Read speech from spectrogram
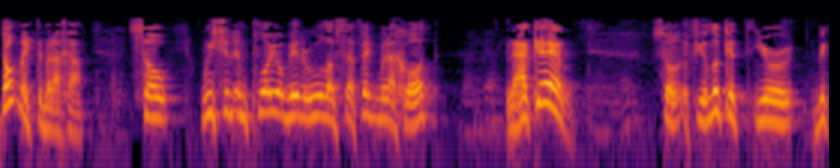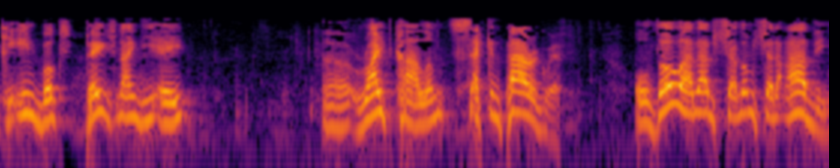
don't make the beracha. So we should employ over the rule of safek berachot laker. So if you look at your Bekiim books, page 98, uh, right column, second paragraph. Although Harav Shalom Sharabi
